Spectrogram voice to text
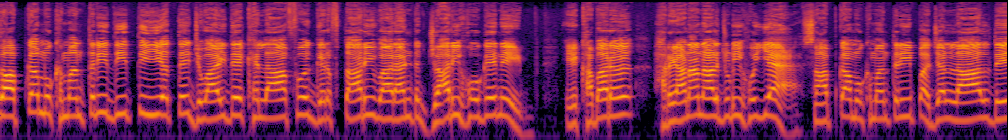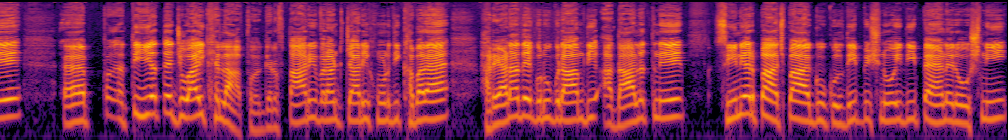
ਸਾਬਕਾ ਮੁੱਖ ਮੰਤਰੀ ਦੀ ਧੀ ਅਤੇ ਜਵਾਈ ਦੇ ਖਿਲਾਫ ਗ੍ਰਿਫਤਾਰੀ ਵਾਰੰਟ ਜਾਰੀ ਹੋ ਗਏ ਨੇ। ਇਹ ਖਬਰ ਹਰਿਆਣਾ ਨਾਲ ਜੁੜੀ ਹੋਈ ਹੈ। ਸਾਬਕਾ ਮੁੱਖ ਮੰਤਰੀ ਭਜਨ ਲਾਲ ਦੇ ਧੀ ਅਤੇ ਜਵਾਈ ਖਿਲਾਫ ਗ੍ਰਿਫਤਾਰੀ ਵਾਰੰਟ ਜਾਰੀ ਹੋਣ ਦੀ ਖਬਰ ਹੈ। ਹਰਿਆਣਾ ਦੇ ਗੁਰੂਗ੍ਰਾਮ ਦੀ ਅਦਾਲਤ ਨੇ ਸੀਨੀਅਰ ਭਾਜਪਾ ਆਗੂ ਕੁਲਦੀਪ ਬਿਸ਼ਨੋਈ ਦੀ ਭੈਣ ਰੋਸ਼ਨੀ,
